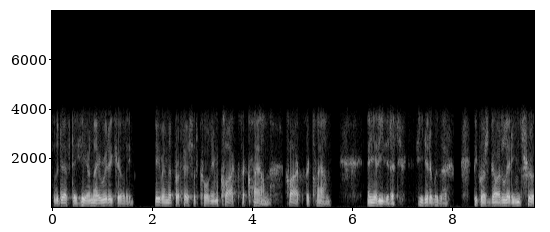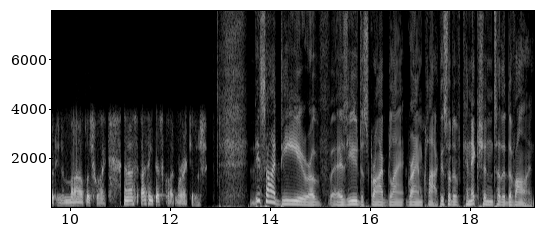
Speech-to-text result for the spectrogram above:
for the deaf to hear, and they ridiculed him. Even the professors called him Clark the Clown, Clark the Clown. And yet he did it. He did it with a, because God led him through it in a marvellous way. And I, I think that's quite miraculous. This idea of, as you describe Graeme Clark, this sort of connection to the divine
